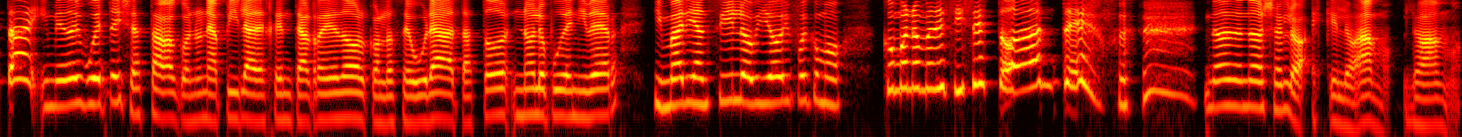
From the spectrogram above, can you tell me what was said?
está? Y me doy vuelta y ya estaba con una pila de gente alrededor, con los seguratas, todo, no lo pude ni ver. Y Marian sí lo vio y fue como, ¿Cómo no me decís esto antes? no, no, no, yo lo, es que lo amo, lo amo.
